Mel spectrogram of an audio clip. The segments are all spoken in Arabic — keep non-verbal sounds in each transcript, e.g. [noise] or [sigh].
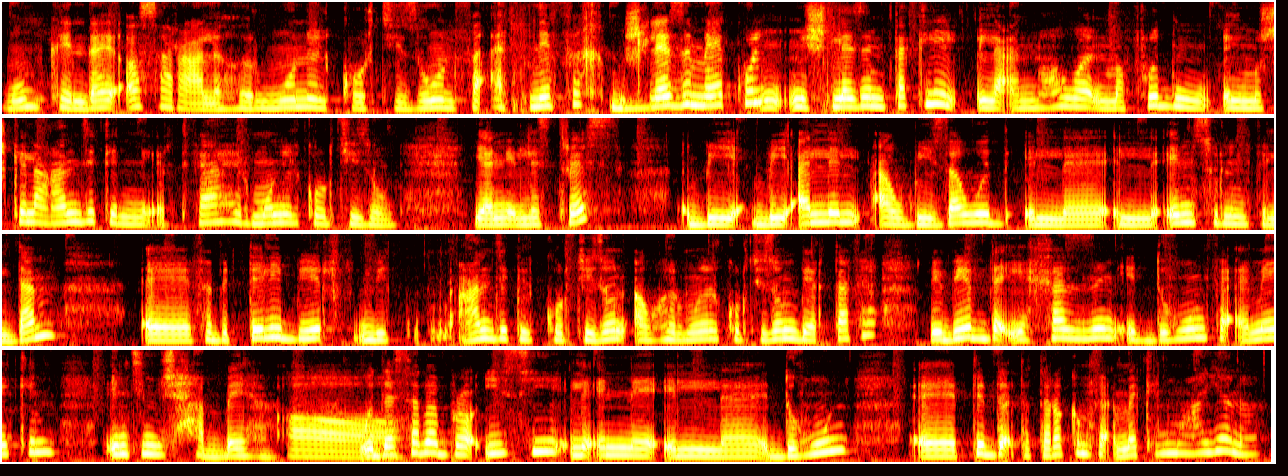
ممكن ده يأثر على هرمون الكورتيزون فأتنفخ مش لازم آكل؟ مش لازم تاكلي لأن هو المفروض المشكلة عندك إن ارتفاع هرمون الكورتيزون. يعني ال stress بي بيقلل أو بيزود ال- الانسولين في الدم آه، فبالتالي بير بي عندك الكورتيزون أو هرمون الكورتيزون بيرتفع بيبدأ يخزن الدهون في أماكن أنت مش حباها. آه. وده سبب رئيسي لأن ال- الدهون آه، بتبدأ تتراكم في أماكن معينة.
